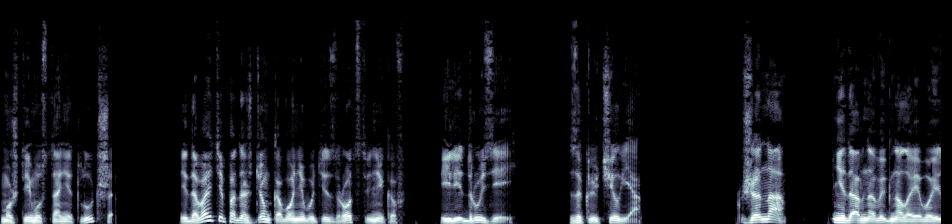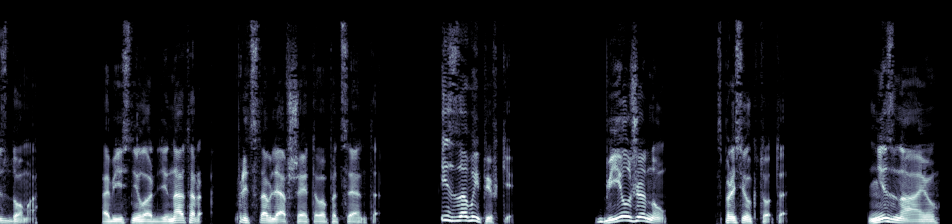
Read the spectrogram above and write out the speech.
может ему станет лучше. И давайте подождем кого-нибудь из родственников, или друзей, заключил я. Жена недавно выгнала его из дома, объяснил ординатор, представлявший этого пациента. Из-за выпивки. Бил жену? спросил кто-то. Не знаю.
